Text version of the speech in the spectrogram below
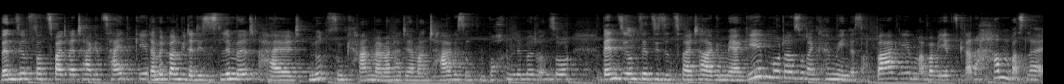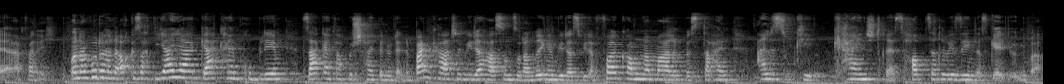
Wenn sie uns noch zwei, drei Tage Zeit geben, damit man wieder dieses Limit halt nutzen kann, weil man hat ja mal ein Tages- und ein Wochenlimit und so. Wenn sie uns jetzt diese zwei Tage mehr geben oder so, dann können wir ihnen das auch bar geben, aber jetzt gerade haben wir es leider einfach nicht. Und dann wurde halt auch gesagt, ja, ja, gar kein Problem, sag einfach Bescheid, wenn du deine Bankkarte wieder hast und so, dann regeln wir das wieder vollkommen normal und bis dahin alles okay, kein Stress, Hauptsache wir sehen das Geld irgendwann.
